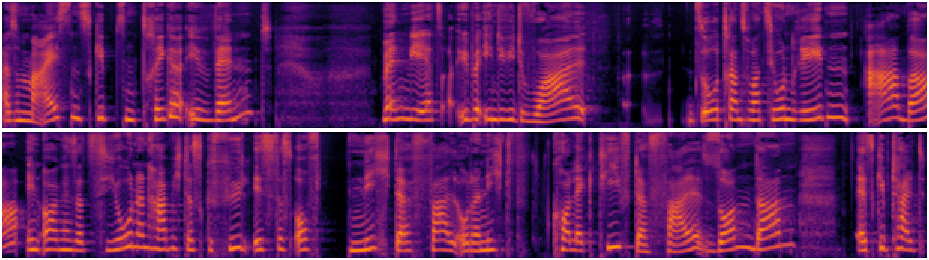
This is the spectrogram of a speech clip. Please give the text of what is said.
also meistens gibt es ein Trigger-Event. Wenn wir jetzt über individual so Transformationen reden, aber in Organisationen habe ich das Gefühl, ist das oft nicht der Fall oder nicht kollektiv der Fall, sondern es gibt halt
